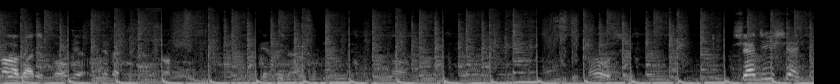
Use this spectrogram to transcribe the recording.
No, Zobacz. Mnie, mnie też. No. Maluszki. Siedzi i siedzi.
